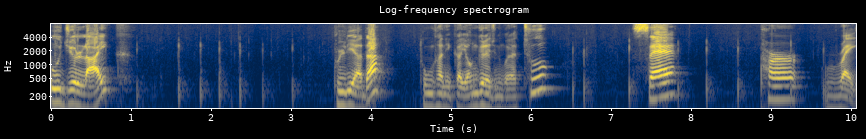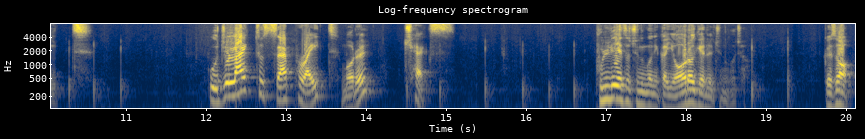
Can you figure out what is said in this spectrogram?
Would you like? 분리하다 동사니까 연결해 주는 거야. To separate. Would you like to separate 뭐를? checks. 분리해서 주는 거니까 여러 개를 주는 거죠. 그래서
